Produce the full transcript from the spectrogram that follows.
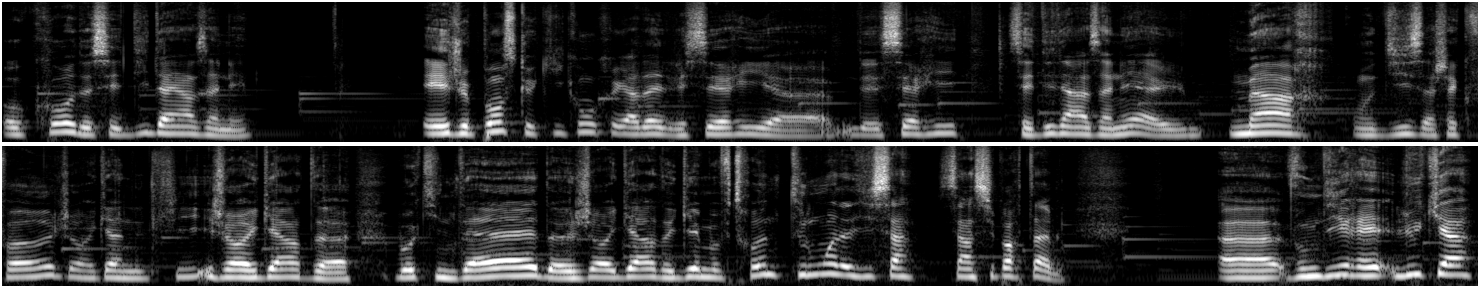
au cours de ces 10 dernières années. Et je pense que quiconque regardait les séries, euh, des séries ces 10 dernières années a eu marre qu'on dise à chaque fois Oh, je regarde Netflix, je regarde euh, Walking Dead, je regarde Game of Thrones. Tout le monde a dit ça, c'est insupportable. Euh, vous me direz, Lucas,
